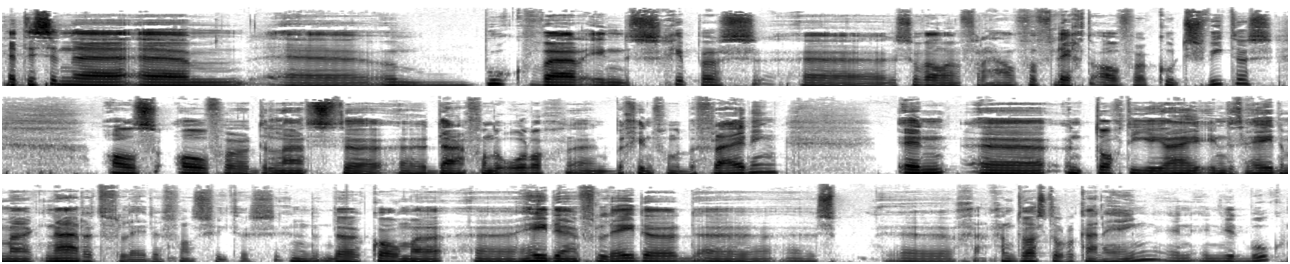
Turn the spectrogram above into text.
Het is een, uh, um, uh, een boek waarin Schippers uh, zowel een verhaal vervlecht over Koet Swieters... als over de laatste uh, dagen van de oorlog en het begin van de bevrijding... En uh, een tocht die hij in het heden maakt naar het verleden van Sweeters. En daar komen uh, heden en verleden uh, gaan dwars door elkaar heen in, in dit boek.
